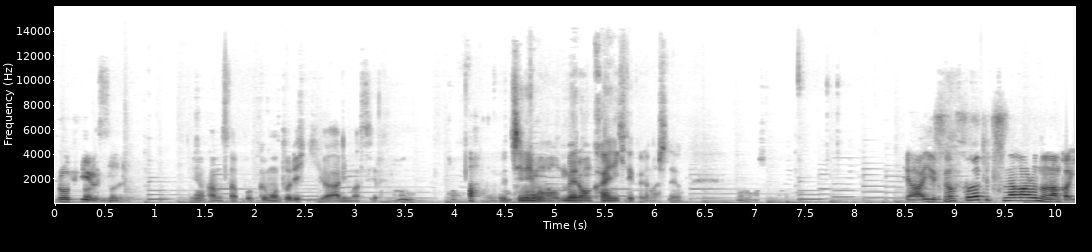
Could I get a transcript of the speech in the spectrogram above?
プロフィールにそうで。すユーファームさん、僕も取引がありますよ。あ、うちにもメロン買いに来てくれましたよ。いや、いいですね。そうやって繋がるのなんかい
